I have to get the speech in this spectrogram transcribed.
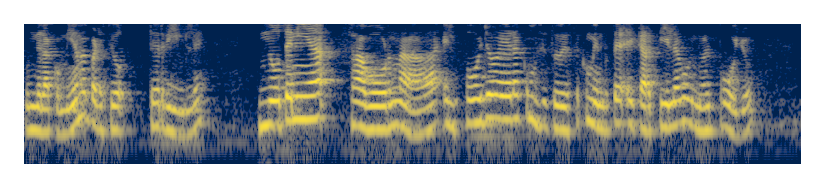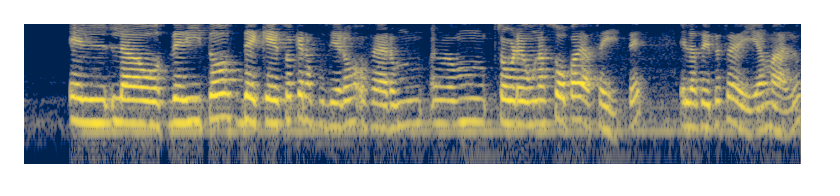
donde la comida me pareció terrible, no tenía sabor nada, el pollo era como si estuviese comiéndote el cartílago y no el pollo. El, los deditos de queso que nos pusieron, o sea, era, un- era un- sobre una sopa de aceite, el aceite se veía malo.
